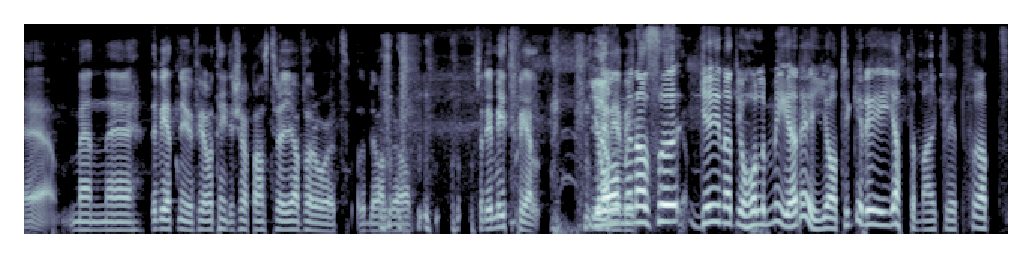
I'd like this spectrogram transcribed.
Eh, men det vet ni ju, för jag tänkte köpa hans tröja förra året och det blev aldrig av. Så det är mitt fel. Ja, men alltså grejen att jag håller med dig. Jag tycker det är jättemärkligt för att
